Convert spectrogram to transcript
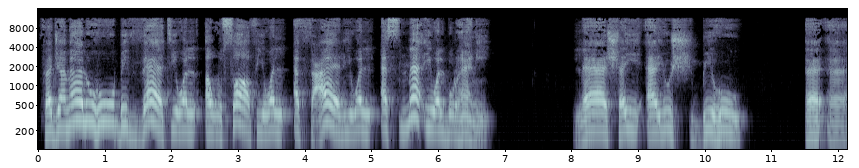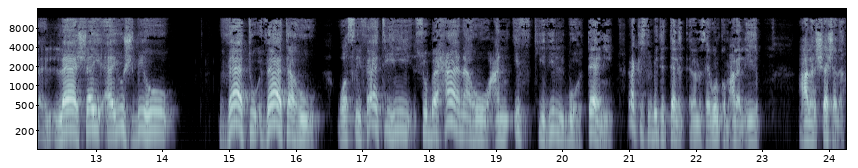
فجماله بالذات والأوصاف والأفعال والأسماء والبرهان. لا شيء يشبه آآ آآ لا شيء يشبه ذات ذاته وصفاته سبحانه عن إفك ذي البهتان. ركز في البيت الثالث اللي أنا سايبه لكم على الإيه؟ على الشاشة ده.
